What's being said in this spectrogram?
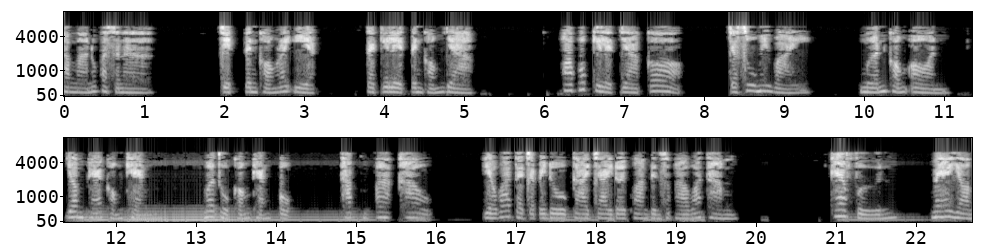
ธรรมานุปัสสนา จิตเป็นของละเอียด แต่กิเลสเป็นของหยาบ พอพบกิเลสหยาบก็จะสู้ไม่ไหว เหมือนของอ่อน ย่อมแพ้ของแข็ง เมื่อถูกของแข็งปก ทับมากเข้าอย่าว่าแต่จะไปดูกายใจโดยความเป็นสภาวะธรรม แค่ฝืน ไม่ให้ยอม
